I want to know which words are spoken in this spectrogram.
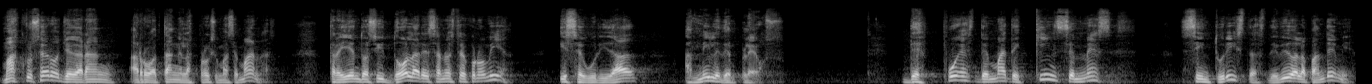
Más cruceros llegarán a Roatán en las próximas semanas, trayendo así dólares a nuestra economía y seguridad a miles de empleos. Después de más de 15 meses sin turistas debido a la pandemia,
